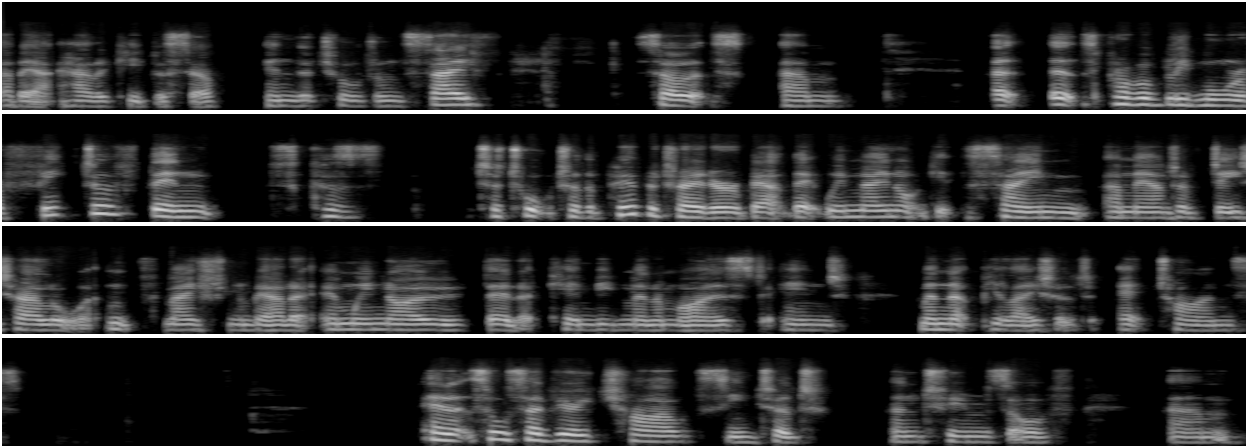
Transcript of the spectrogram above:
about how to keep herself and the children safe So it's um, it, it's probably more effective than because to talk to the perpetrator about that, we may not get the same amount of detail or information about it, and we know that it can be minimised and manipulated at times. And it's also very child-centred in terms of um,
